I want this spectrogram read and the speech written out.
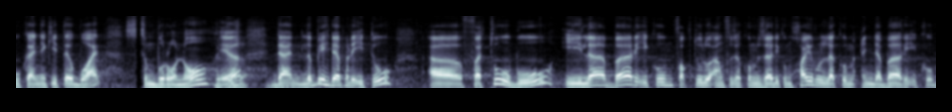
Bukannya kita buat sembrono Betul, ya. Sah. dan lebih daripada itu uh, fatubu ila bariikum faqtulu anfusakum zalikum khairul lakum inda bariikum.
